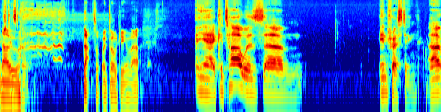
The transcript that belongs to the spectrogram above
know that's what we're talking about? Yeah, Qatar was um, interesting. Uh,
